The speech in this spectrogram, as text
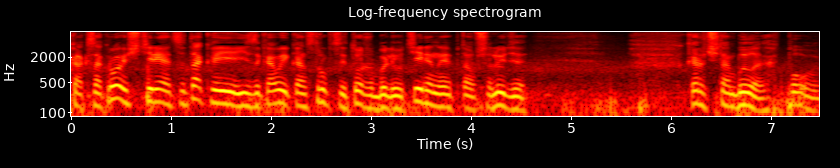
как сокровища теряются, так и языковые конструкции тоже были утеряны, потому что люди, короче, там было по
